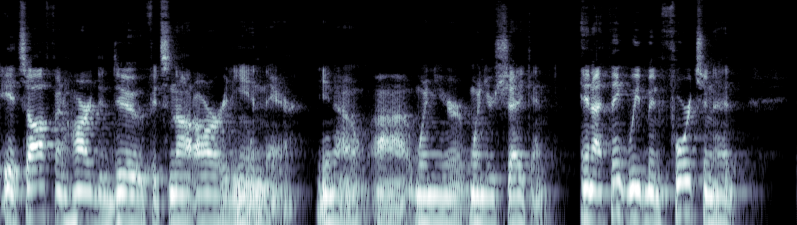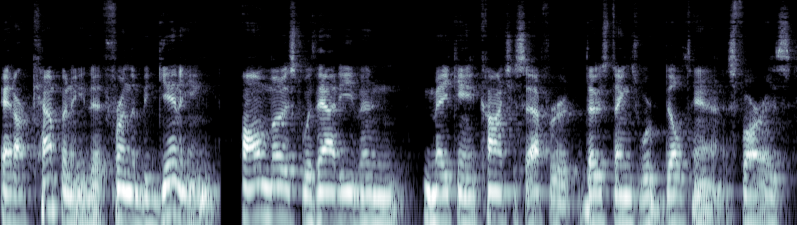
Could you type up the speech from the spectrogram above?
it's often hard to do if it's not already in there, you know, uh, when you're when you're shaken. And I think we've been fortunate at our company that from the beginning, almost without even making a conscious effort, those things were built in as far as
